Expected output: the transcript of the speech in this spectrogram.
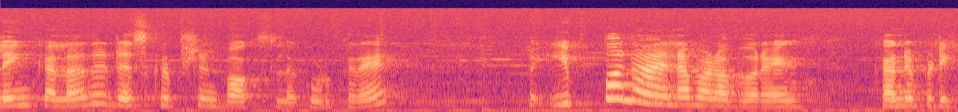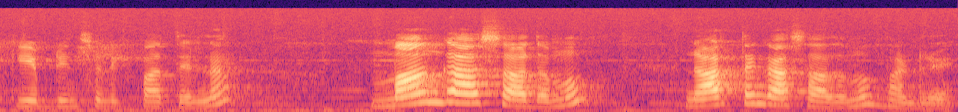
லிங்க் அல்லது டிஸ்கிரிப்ஷன் பாக்ஸில் கொடுக்குறேன். இப்போ இப்போ நான் என்ன பண்ண போகிறேன் கண்டுபிடிக்கி அப்படின்னு சொல்லி பார்த்தீங்கன்னா மாங்காய் சாதமும் நார்த்தங்காய் சாதமும் பண்ணுறேன்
